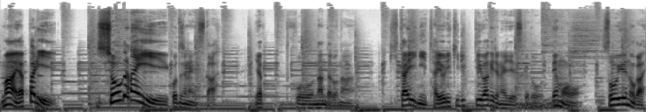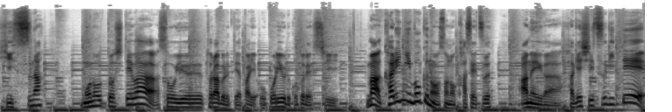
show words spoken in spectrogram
まあやっぱりしょうがないことじゃないですか。やこうなんだろうな。械に頼りきりっていうわけじゃないですけどでもそういうのが必須なものとしてはそういうトラブルってやっぱり起こりうることですしまあ仮に僕のその仮説雨が激しすぎて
